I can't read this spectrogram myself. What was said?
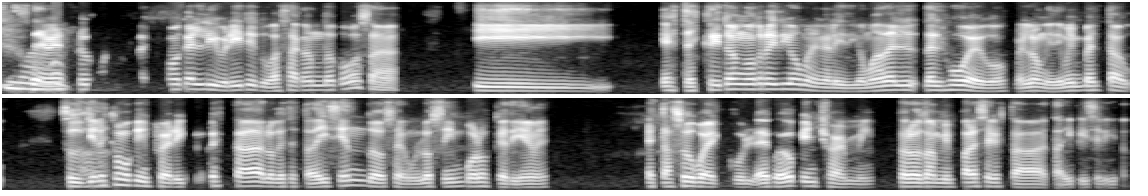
No. Se ve como que el librito y tú vas sacando cosas y está escrito en otro idioma, en el idioma del, del juego, perdón, idioma inventado. So, tú tienes Ah. como que inferir lo que, está, lo que te está diciendo según los símbolos que tiene. Está súper cool. El juego es bien charming, pero también parece que está, está dificilito.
